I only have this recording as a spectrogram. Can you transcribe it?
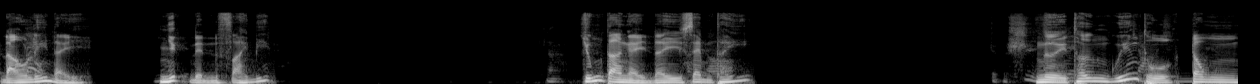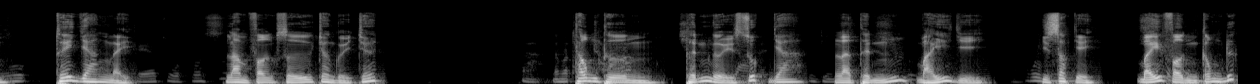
Đạo lý này Nhất định phải biết. Chúng ta ngày nay xem thấy, Người thân quyến thuộc trong thế gian này Làm phận sự cho người chết. Thông thường, thỉnh người xuất gia Là thỉnh bảy vị. Vì sao vậy? Bảy phần công đức,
